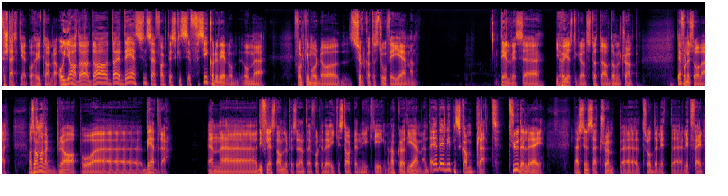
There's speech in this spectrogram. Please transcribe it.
forsterker og høyttalere. Og ja, da, da, da det syns jeg faktisk si, hva du vil om, om eh, folkemord og sultkatastrofe i Jemen. Delvis eh, i høyeste grad støtta av Donald Trump. Det får nå så være. Altså, han har vært bra på eh, bedre enn eh, de fleste andre presidenter i forhold til det å ikke starte en ny krig, men akkurat Jemen, det, det er en liten skamplett. Tro det eller ei. Der syns jeg Trump eh, trådde litt, litt feil.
